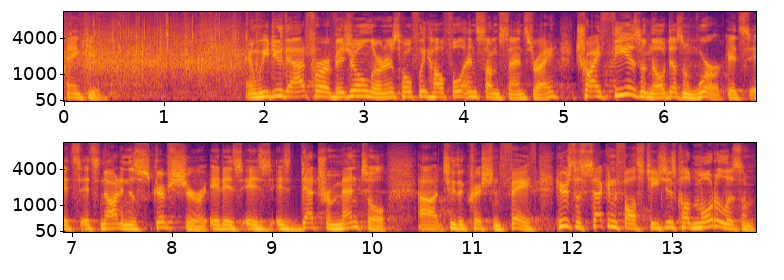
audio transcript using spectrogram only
Thank you. And we do that for our visual learners, hopefully helpful in some sense, right? Tritheism, though, doesn't work. It's, it's, it's not in the scripture. It is, is, is detrimental uh, to the Christian faith. Here's the second false teaching. It's called modalism.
